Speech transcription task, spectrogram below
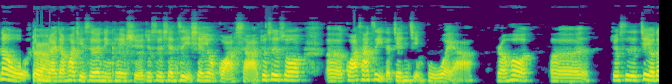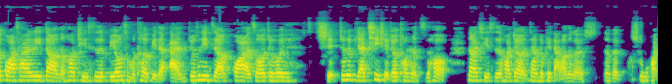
那我对我们来讲的话，其实您可以学，就是先自己先用刮痧，就是说呃刮痧自己的肩颈部位啊，然后呃就是借由的刮痧力道，然后其实不用什么特别的按，就是你只要刮了之后就会。血就是比较气血就通了之后，那其实的话就这样就可以达到那个那个舒缓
